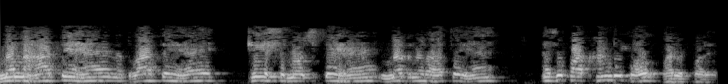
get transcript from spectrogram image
न नहाते हैं, न धुआते हैं केस नोचते हैं, नग्न रहते हैं। ऐसे पाखंडी बहुत भरे पड़े।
